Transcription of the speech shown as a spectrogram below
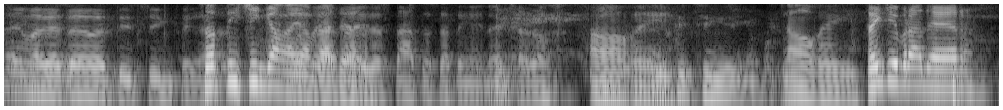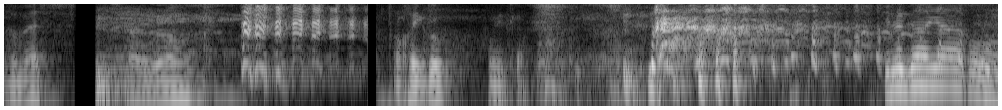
ay maganda naman teaching. Saka, So, teaching ka ngayon, masaya tayo brother? sa status natin ngayon. Ay, charong. Okay. Okay. Thank you, brother. The best. Charong. Okay, go. Wait lang. Pinagaya ako.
